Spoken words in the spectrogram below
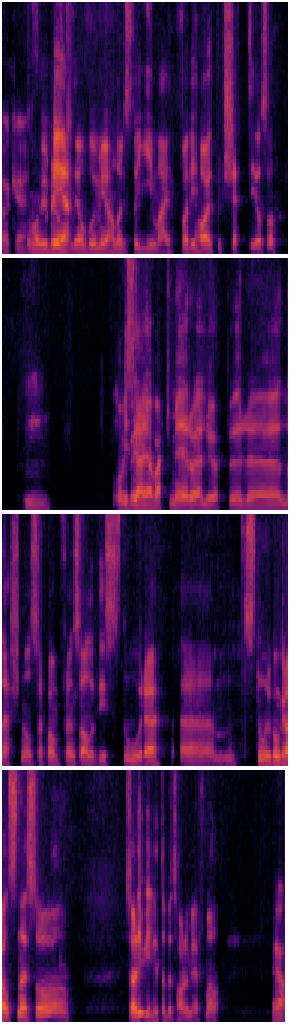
OK. Så må vi bli enige om hvor mye han har lyst til å gi meg. For de har et budsjett, de også. Mm. Og hvis jeg har vært mer, og jeg løper uh, Nationals og Conference og alle de store, eh, store konkurransene, så, så er de villige til å betale mer for meg, da. Ja.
